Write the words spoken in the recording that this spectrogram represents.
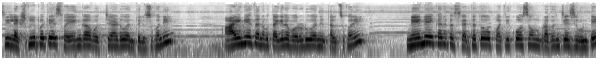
శ్రీ లక్ష్మీపతే స్వయంగా వచ్చాడు అని తెలుసుకొని ఆయనే తనకు తగిన వరుడు అని తలుచుకొని నేనే కనుక శ్రద్ధతో పతి కోసం వ్రతం చేసి ఉంటే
